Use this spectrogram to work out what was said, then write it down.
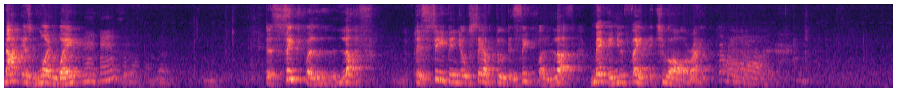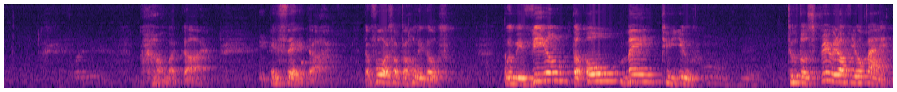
Not this one way. Mm-hmm. Deceitful lust. Deceiving yourself through deceitful lust. Making you think that you're all right. Oh my God. He said, uh, the voice of the Holy Ghost will reveal the old man to you, to the spirit of your mind.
